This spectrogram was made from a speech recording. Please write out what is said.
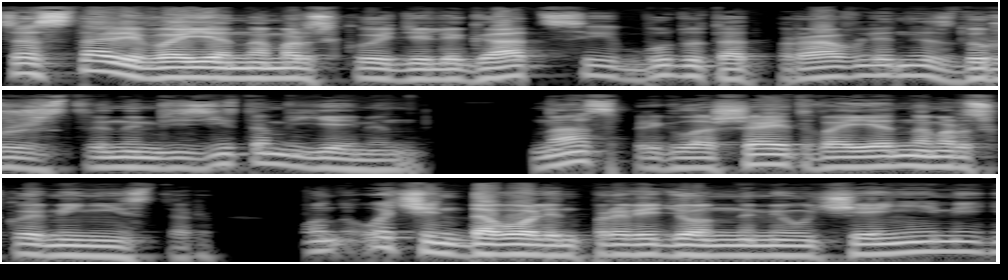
в составе военно-морской делегации будут отправлены с дружественным визитом в Йемен. Нас приглашает военно-морской министр. Он очень доволен проведенными учениями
